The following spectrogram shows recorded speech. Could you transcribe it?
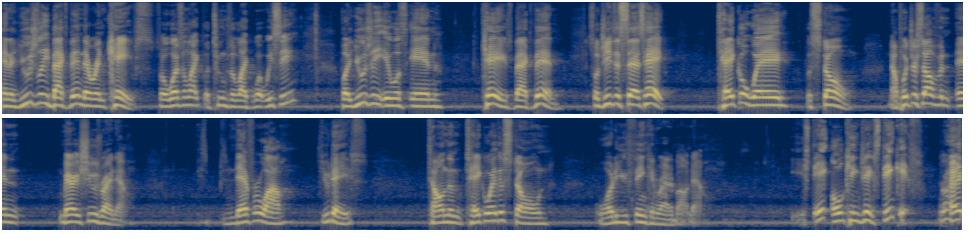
and usually back then they were in caves. So it wasn't like the tombs of like what we see, but usually it was in caves back then. So Jesus says, Hey, take away the stone. Now put yourself in, in Mary's shoes right now. He's been dead for a while, a few days, telling them, Take away the stone. What are you thinking right about now? Stink, old King James, stinketh, right?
